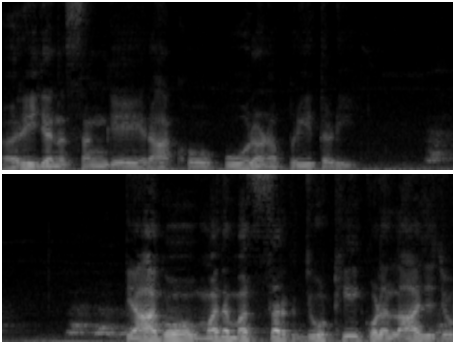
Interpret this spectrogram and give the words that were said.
હરિજન સંગે રાખો પૂર્ણ પ્રીતડી. ત્યાગો મદ મત્સર જૂઠી કુળ લાજજો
